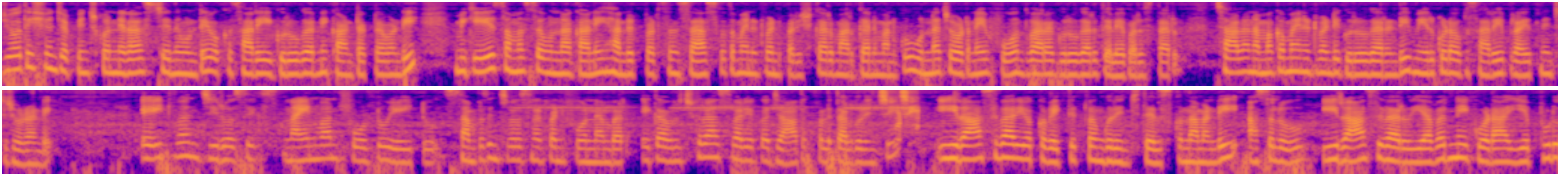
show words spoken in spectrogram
జ్యోతిష్యం చెప్పించుకొని నిరాశ చెంది ఉంటే ఒకసారి ఈ గురువుగారిని కాంటాక్ట్ అవ్వండి. మీకు ఏ సమస్య ఉన్నా కానీ హండ్రెడ్ పర్సెంట్ శాశ్వతమైనటువంటి పరిష్కార మార్గాన్ని మనకు ఉన్న చోటనే ఫోన్ ద్వారా గురువుగారు తెలియపరుస్తారు. చాలా నమ్మకమైనటువంటి గురువుగారండి. మీరు కూడా ఒకసారి ప్రయత్నించి చూడండి. Eight one zero six nine one four two eight two సంప్రదించవలసినటువంటి ఫోన్ నెంబర్ ఇక వృచ్చిక రాశి వారి యొక్క జాతక ఫలితాల గురించి ఈ రాశి వారి యొక్క వ్యక్తిత్వం గురించి తెలుసుకుందామండి. అసలు ఈ రాశి వారు ఎవరిని కూడా ఎప్పుడూ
